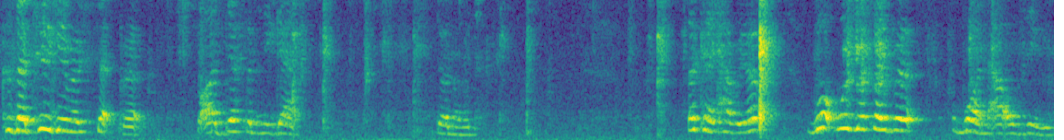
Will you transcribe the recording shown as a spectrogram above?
because they're two euros separate. But I'd definitely get Donald. Okay, Harriet. What was your favourite one out of these?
